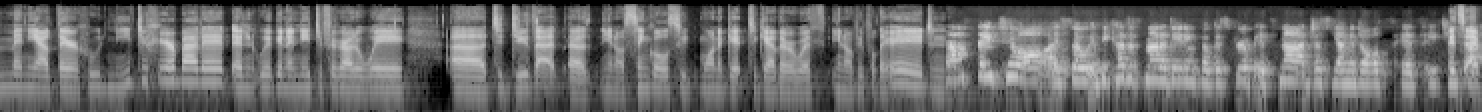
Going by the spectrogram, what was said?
many out there who need to hear about it. And we're gonna need to figure out a way uh, to do that. Uh, you know, singles who want to get together with you know people their age. And I'll say too, all so because it's not a dating focused group, it's not just young adults. It's eighteen. It's plus.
